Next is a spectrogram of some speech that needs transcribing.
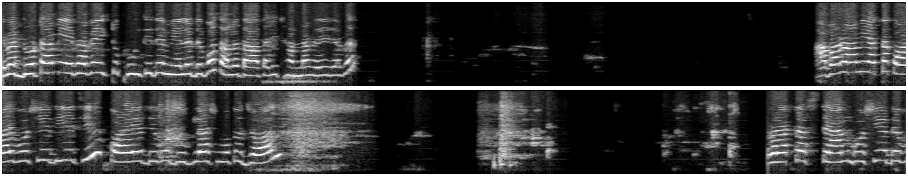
এবার ডোটা আমি এভাবে একটু খুন্তি দিয়ে মেলে দেবো, তাহলে তাড়াতাড়ি ঠান্ডা হয়ে যাবে। আবারও আমি একটা কড়াই বসিয়ে দিয়েছি, কড়াইয়ে দেবো দু গ্লাস মতো জল। এবার একটা স্ট্যান্ড বসিয়ে দেব।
